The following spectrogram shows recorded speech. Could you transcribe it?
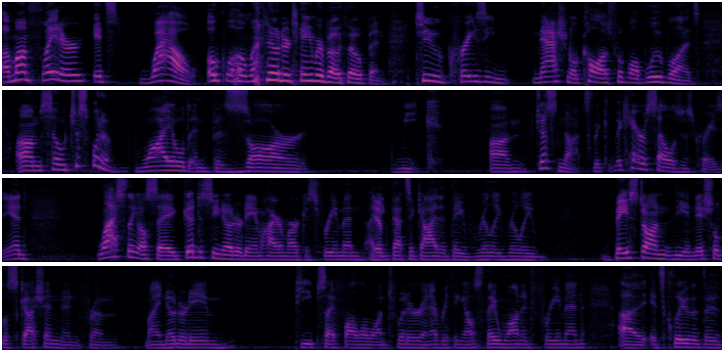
a month later, it's wow, Oklahoma and Notre Dame are both open. Two crazy national college football blue bloods. Um, so just what a wild and bizarre week. Um, just nuts. The, the carousel is just crazy. And last thing I'll say, good to see Notre Dame hire Marcus Freeman. I yep. think that's a guy that they really, really, based on the initial discussion and from my Notre Dame peeps I follow on Twitter and everything else, they wanted Freeman. Uh, it's clear that the,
